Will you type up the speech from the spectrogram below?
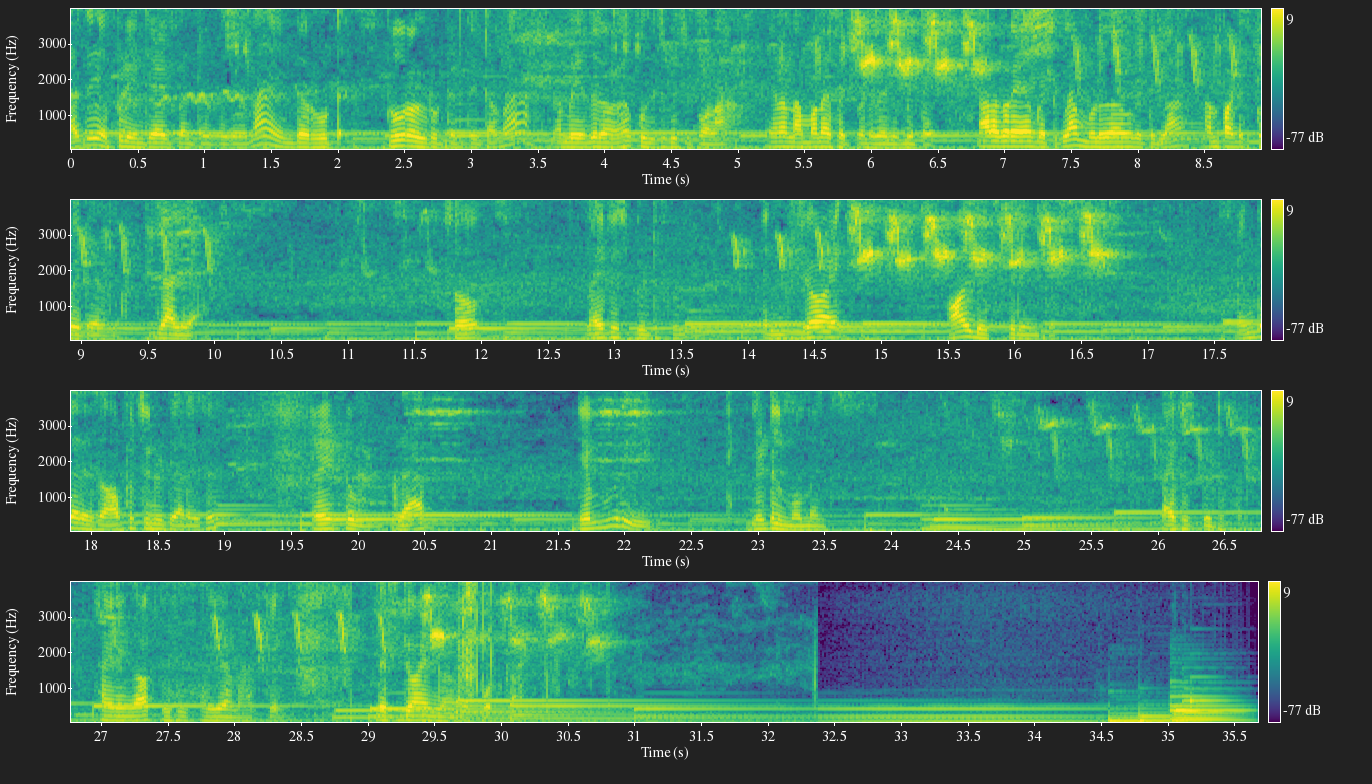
அது எப்படி என்ஜாய் பண்ணுறதுக்குன்னா இந்த ரூட் ப்ளூரல் ரூட் எடுத்துக்கிட்டோம்னா நம்ம எதில் வேணால் குதிச்சு குதிச்சு போகலாம் ஏன்னா நம்ம தான் செட் பண்ணுறது லிமிட்டு அரைக்குறையாகவும் கற்றுக்கலாம் முழுதாகவும் கற்றுக்கலாம் நம்ம பாட்டுக்கு போயிட்டே இருக்கலாம் ஜாலியாக so life is beautiful enjoy all the experiences when there is opportunity arises try to grab every little moments. Life is beautiful. Signing off this is Hariana Arcade. Let's join our podcast.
